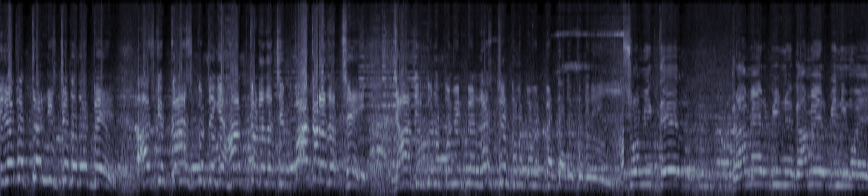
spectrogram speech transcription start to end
নিরাপত্তার নিশ্চয়তা থাকবে। আজকে কাজ করতে গিয়ে হাত কাটা যাচ্ছে, পা কাটা যাচ্ছে। জাতির কোনো কমিটমেন্ট রাষ্ট্রের কোনো কমিটমেন্ট তাদের প্রতি নেই। শ্রমিকদের গ্রামের বিনিময়ে,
